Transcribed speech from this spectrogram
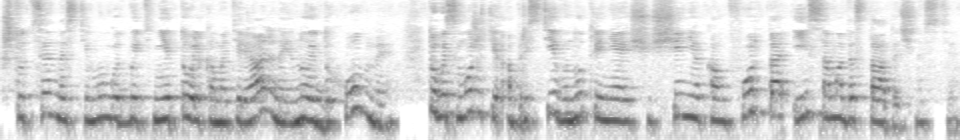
что ценности могут быть не только материальные, но и духовные, то вы сможете обрести внутреннее ощущение комфорта и самодостаточности,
